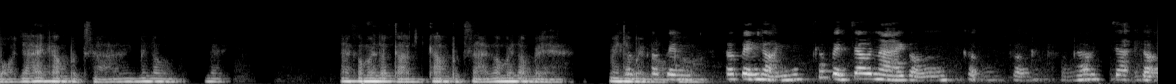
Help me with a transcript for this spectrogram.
บอกจะให้คำปรึกษาไม่ต้องไม่ถ้าเขาไม่ต้องการคำปรึกษาก็ไม่ต้องไปไม่ต้องไปบอกเขาเขาเป็นของเขาเป็นเจ้านายของของของของเขาจะของ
